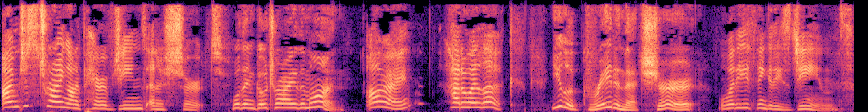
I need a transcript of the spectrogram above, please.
I'm just trying on a pair of jeans and a shirt. Well, then go try them on. All right. How do I look? You look great in that shirt. What do you think of these jeans?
